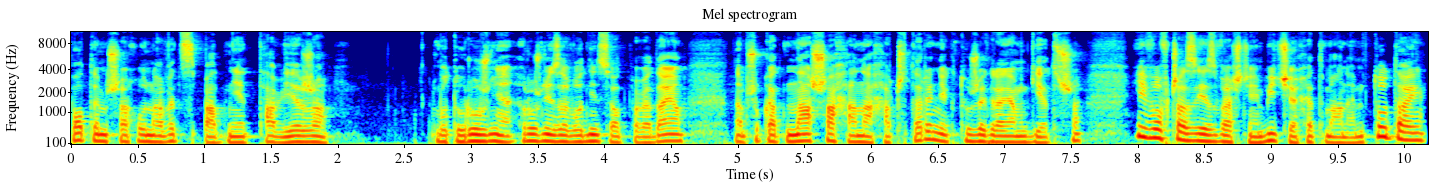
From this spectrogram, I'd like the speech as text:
po tym szachu nawet spadnie ta wieża bo tu różnie, różnie zawodnicy odpowiadają. Na przykład na szacha na H4 niektórzy grają G3 i wówczas jest właśnie bicie hetmanem tutaj.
